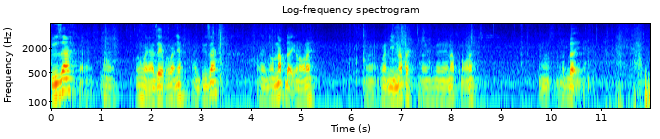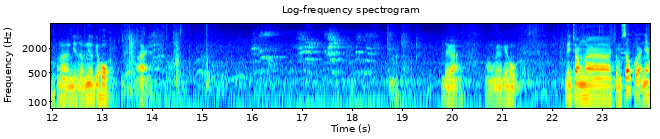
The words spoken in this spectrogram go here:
tứ giác không phải là dẹp các bạn nhé. Anh tứ giác. Đây, nó nắp đậy của nó đây Đấy, các bạn nhìn nắp này, đây, đây là nắp của nó này, ừ, nắp đậy. Nó là như giống như cái hộp. Đấy. đây các bạn. Như cái hộp. Bên trong uh, chống sốc các bạn nhé.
